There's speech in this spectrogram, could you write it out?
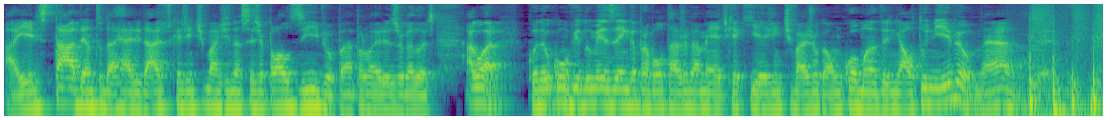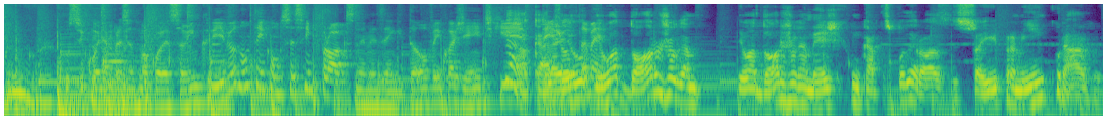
aí ele está dentro da realidade do que a gente imagina seja plausível para a maioria dos jogadores. Agora, quando eu convido o Mezenga para voltar a jogar Magic aqui, a gente vai jogar um Commander em alto nível, né? O Ciccone apresenta uma coleção incrível, não tem como ser sem proxy, né, Mezenga? Então vem com a gente que Não, cara, tem jogo eu, também. eu adoro jogar. Eu adoro jogar Magic com cartas poderosas. Isso aí, pra mim, é incurável.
